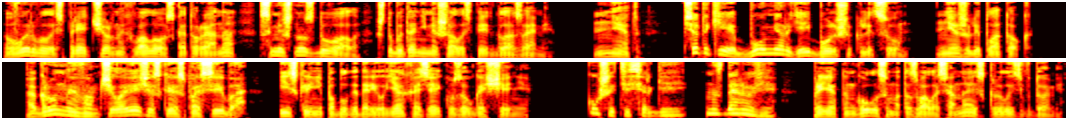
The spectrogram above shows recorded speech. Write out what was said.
вырвалась прядь черных волос, которые она смешно сдувала, чтобы та не мешалась перед глазами. Нет, все-таки бумер ей больше к лицу, нежели платок. «Огромное вам человеческое спасибо!» — искренне поблагодарил я хозяйку за угощение. «Кушайте, Сергей, на здоровье!» — приятным голосом отозвалась она и скрылась в доме.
